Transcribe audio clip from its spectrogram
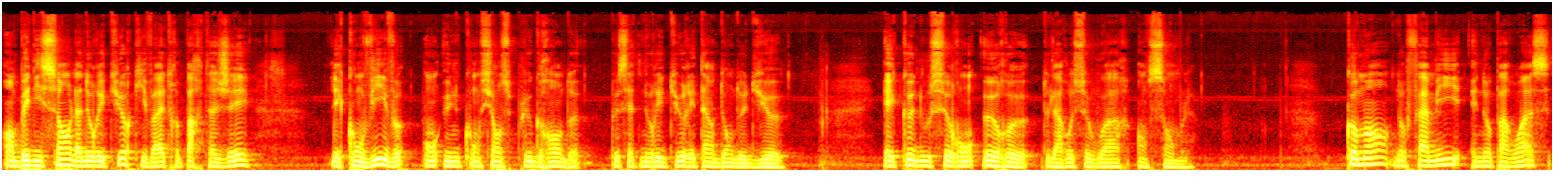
en bénissant la nourriture qui va être partagée, les convives ont une conscience plus grande que cette nourriture est un don de Dieu et que nous serons heureux de la recevoir ensemble. Comment nos familles et nos paroisses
